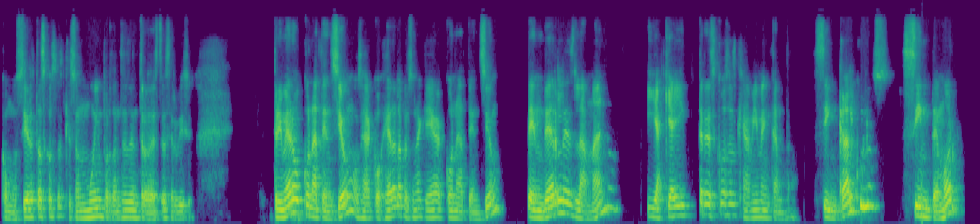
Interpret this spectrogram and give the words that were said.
como ciertas cosas que son muy importantes dentro de este servicio primero con atención, o sea, coger a la persona que llega con atención, tenderles la mano y aquí hay tres cosas que a mí me encantan. Sin cálculos, sin temor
